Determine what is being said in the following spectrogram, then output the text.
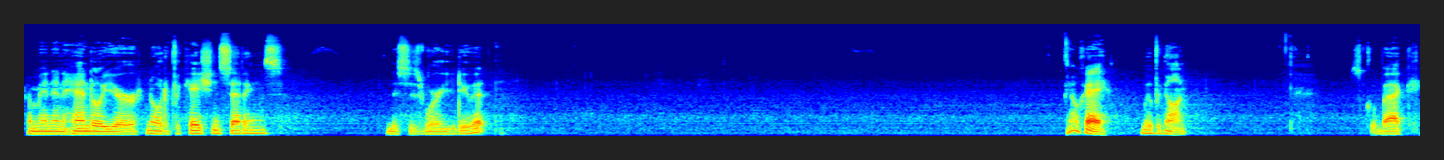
come in and handle your notification settings, this is where you do it. Okay, moving on. Let's go back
